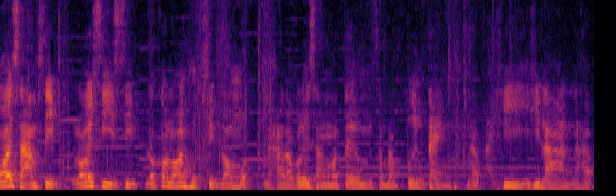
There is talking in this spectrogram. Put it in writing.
ร้อยสามสิบร้อยสี่สิบแล้วก็ร้อยหกสิบเราหมดนะครับเราก็เลยสั่งมาเติมสำหรับปืนแต่งนะครับที่ที่ร้านนะครับ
